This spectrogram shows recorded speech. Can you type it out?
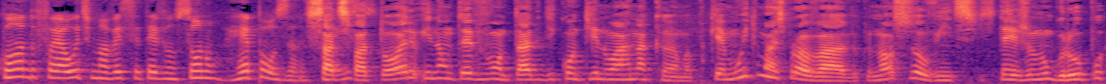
Quando foi a última vez que você teve um sono repousante? é satisfatório e não teve vontade de continuar na cama. Porque é muito mais provável que nossos ouvintes estejam num grupo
